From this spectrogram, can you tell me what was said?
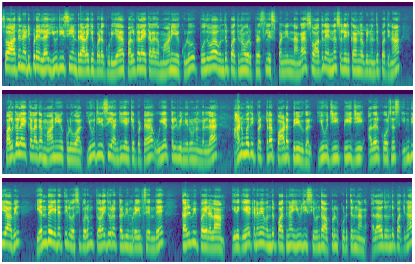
ஸோ அதன் அடிப்படையில் யூஜிசி என்று அழைக்கப்படக்கூடிய பல்கலைக்கழக மானியக் குழு பொதுவாக வந்து பார்த்தீங்கன்னா ஒரு ப்ரெஸ் லிஸ்ட் பண்ணியிருந்தாங்க. ஸோ அதில் என்ன சொல்லியிருக்காங்க அப்படின்னு வந்து பார்த்தீங்கன்னா பல்கலைக்கழக மானியக் குழுவால் யூஜிசி அங்கீகரிக்கப்பட்ட உயர்கல்வி நிறுவனங்களில் அனுமதி பெற்ற பாடப்பிரிவுகள் யூஜி பிஜி அதர் கோர்சஸ் இந்தியாவில் எந்த இடத்தில் வசிப்பரும் தொலைதூர கல்வி முறையில் சேர்ந்து கல்வி பயிலலாம். இதுக்கு ஏற்கனவே வந்து பார்த்தீங்கன்னா யூஜிசி வந்து அப்ரூவல் கொடுத்துருந்தாங்க. அதாவது வந்து பார்த்தீங்கன்னா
